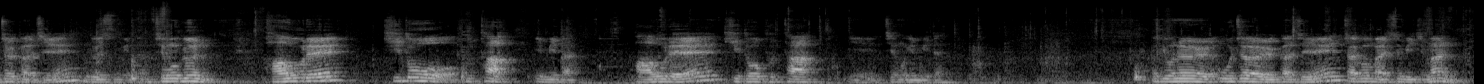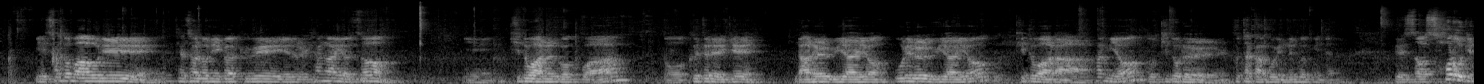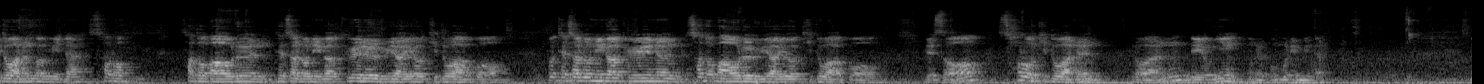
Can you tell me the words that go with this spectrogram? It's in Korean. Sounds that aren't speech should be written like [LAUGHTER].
예, 5절까지 읽겠습니다. 제목은 바울의 기도 부탁입니다. 바울의 기도 부탁 예, 제목입니다. 여기 오늘 5절까지 짧은 말씀이지만 이 사도 바울이 데살로니가 교회를 향하여서 예, 기도하는 것과 또 그들에게 나를 위하여 우리를 위하여 기도하라 하며 또 기도를 부탁하고 있는 겁니다. 그래서 서로 기도하는 겁니다. 서로 사도 바울은 데살로니가 교회를 위하여 기도하고 또 데살로니가 교회는 사도 바울을 위하여 기도하고 그래서 서로 기도하는 그러한 내용이 오늘 본문입니다.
